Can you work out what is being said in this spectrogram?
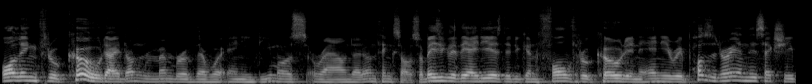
falling through code. I don't remember if there were any demos around. I don't think so. So basically the idea is that you can fall through code in any repository and this actually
